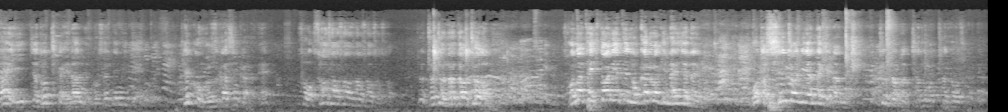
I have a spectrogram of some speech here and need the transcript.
ない？じゃあどっちか選んで乗せてみて。結構難しいからね。そうそうそうそうそうそうそう。ちょちょちょちょちょそんな適当にやって乗っかるわけないじゃないもっと慎重にやんなきゃダメ。ちょっとちょっとちゃんとちゃんと押すからね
